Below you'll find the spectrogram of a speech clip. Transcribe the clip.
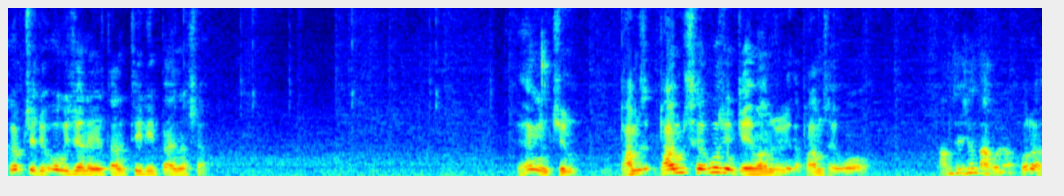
껍질이 오기 전에 일단 딜 이빨에 넣자. 형님 지금 밤, 밤새고 지금 게임하는 중이다 밤새고. 밤새셨다고요? 뭐라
